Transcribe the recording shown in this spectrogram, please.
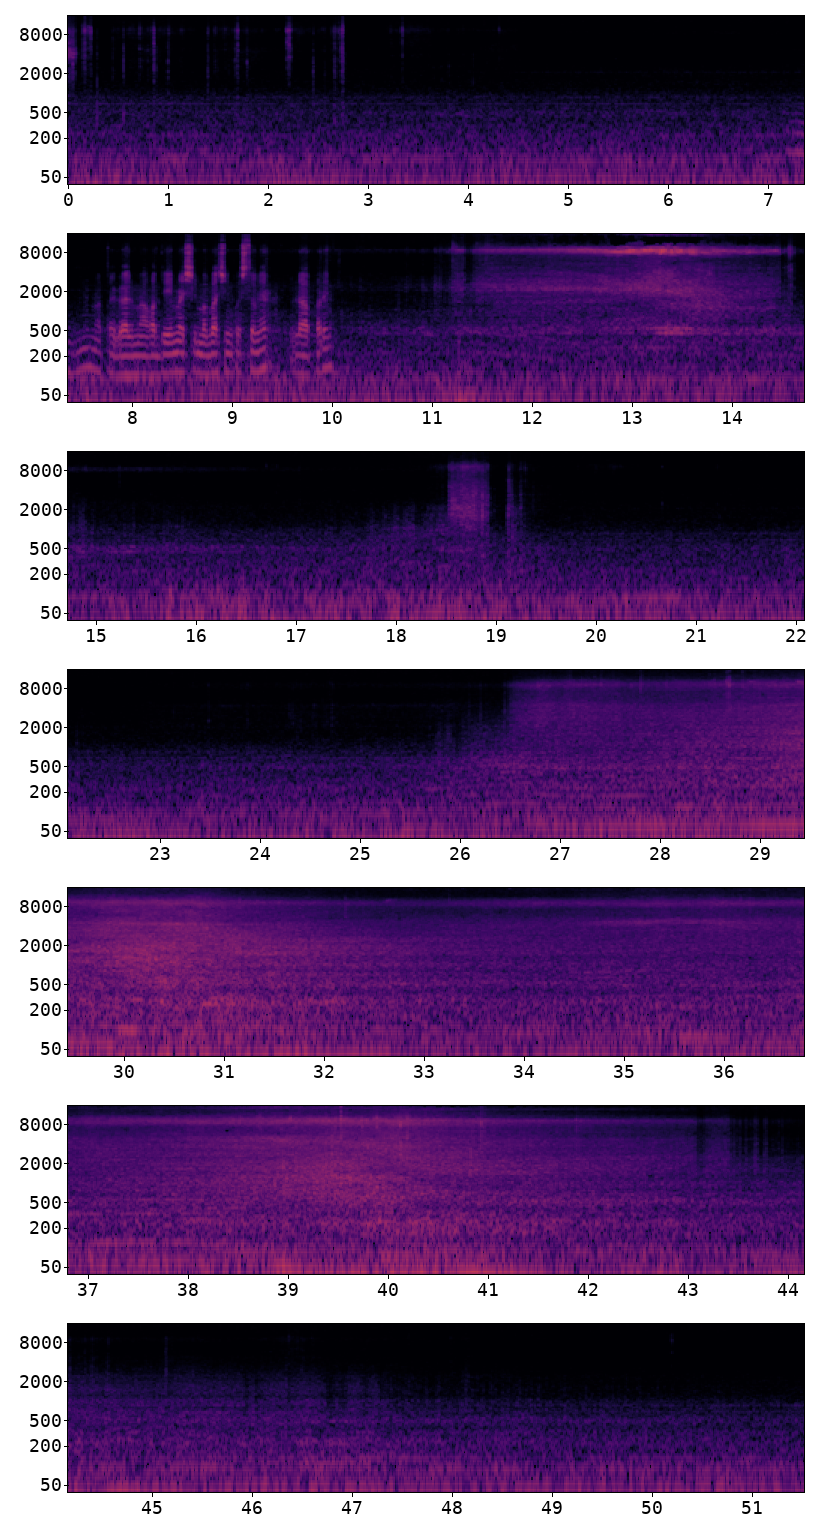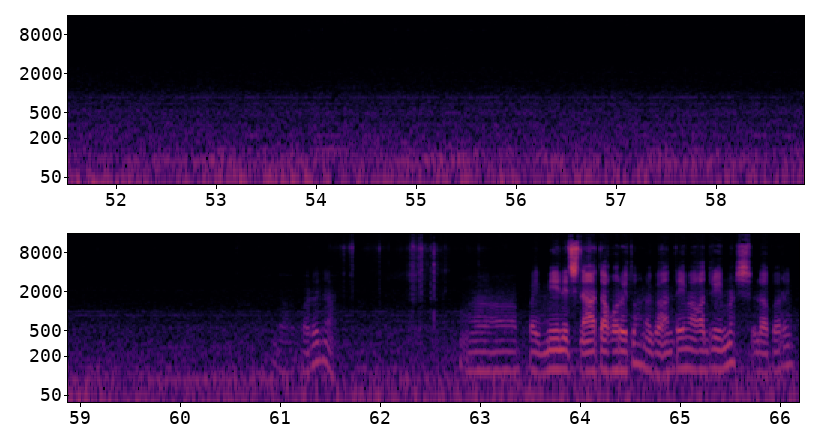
Mhm, Matagal mga ka-dreamers lumabas yung customer. Wala pa rin. Wala pa rin ah. 5 minutes na ata ako rito. Nag-aantay mga ka-dreamers. Wala pa rin.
